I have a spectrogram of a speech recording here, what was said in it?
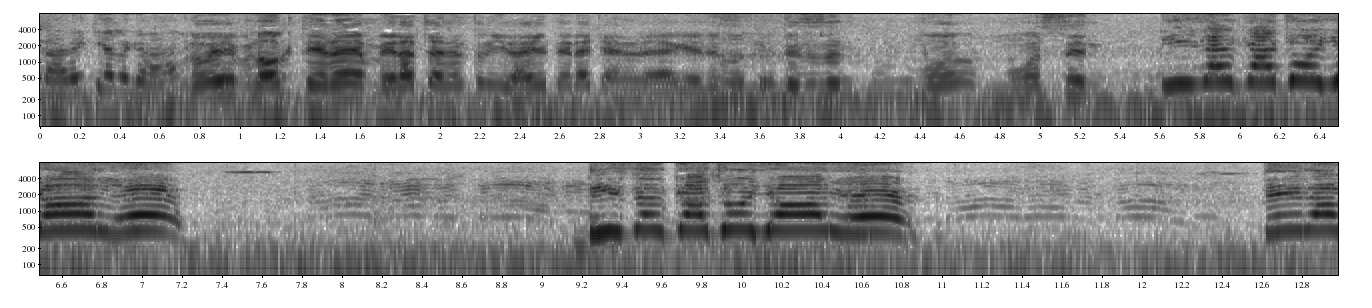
नारे क्या लगा? ब्रो ये व्लॉग तेरा है मेरा चैनल तो नहीं रहा ये तेरा चैनल रह गया। This this is Mohsin diesel का जो यार है डीजल का जो यार है तेरा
